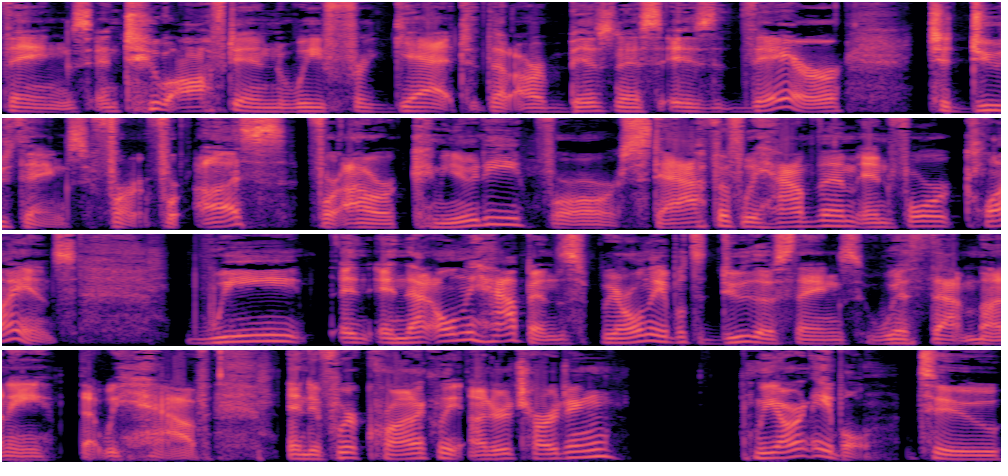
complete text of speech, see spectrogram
things and too often we forget that our business is there to do things for for us for our community for our staff if we have them and for clients we and, and that only happens we are only able to do those things with that money that we have. And if we're chronically undercharging we aren't able to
